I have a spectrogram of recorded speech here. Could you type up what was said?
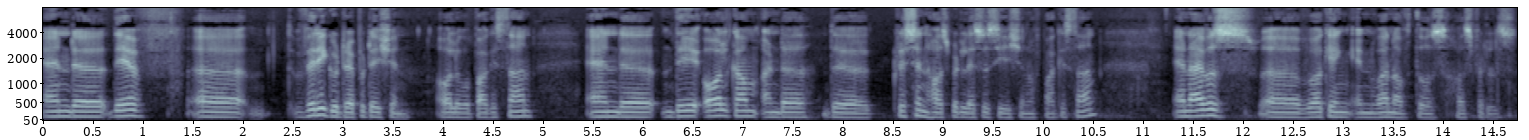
And uh, they have uh, very good reputation all over Pakistan. And uh, they all come under the Christian Hospital Association of Pakistan. And I was uh, working in one of those hospitals.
